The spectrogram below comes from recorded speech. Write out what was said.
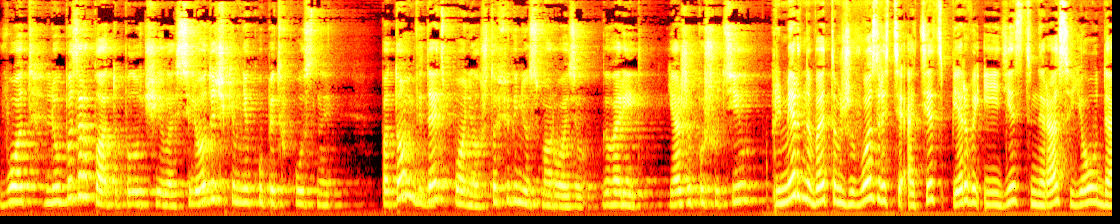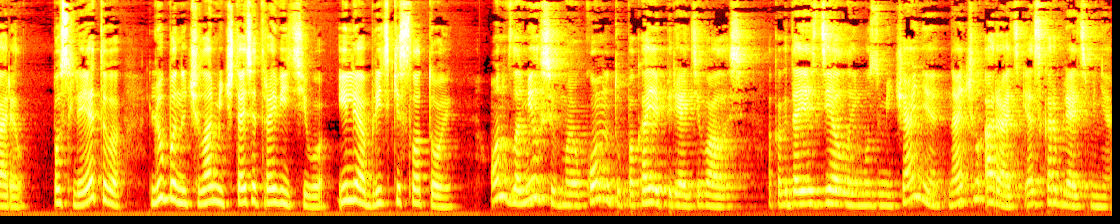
«Вот, Люба зарплату получила, селедочки мне купит вкусные». Потом, видать, понял, что фигню сморозил. Говорит, я же пошутил. Примерно в этом же возрасте отец первый и единственный раз ее ударил. После этого Люба начала мечтать отравить его или облить кислотой. Он вломился в мою комнату, пока я переодевалась, а когда я сделала ему замечание, начал орать и оскорблять меня.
